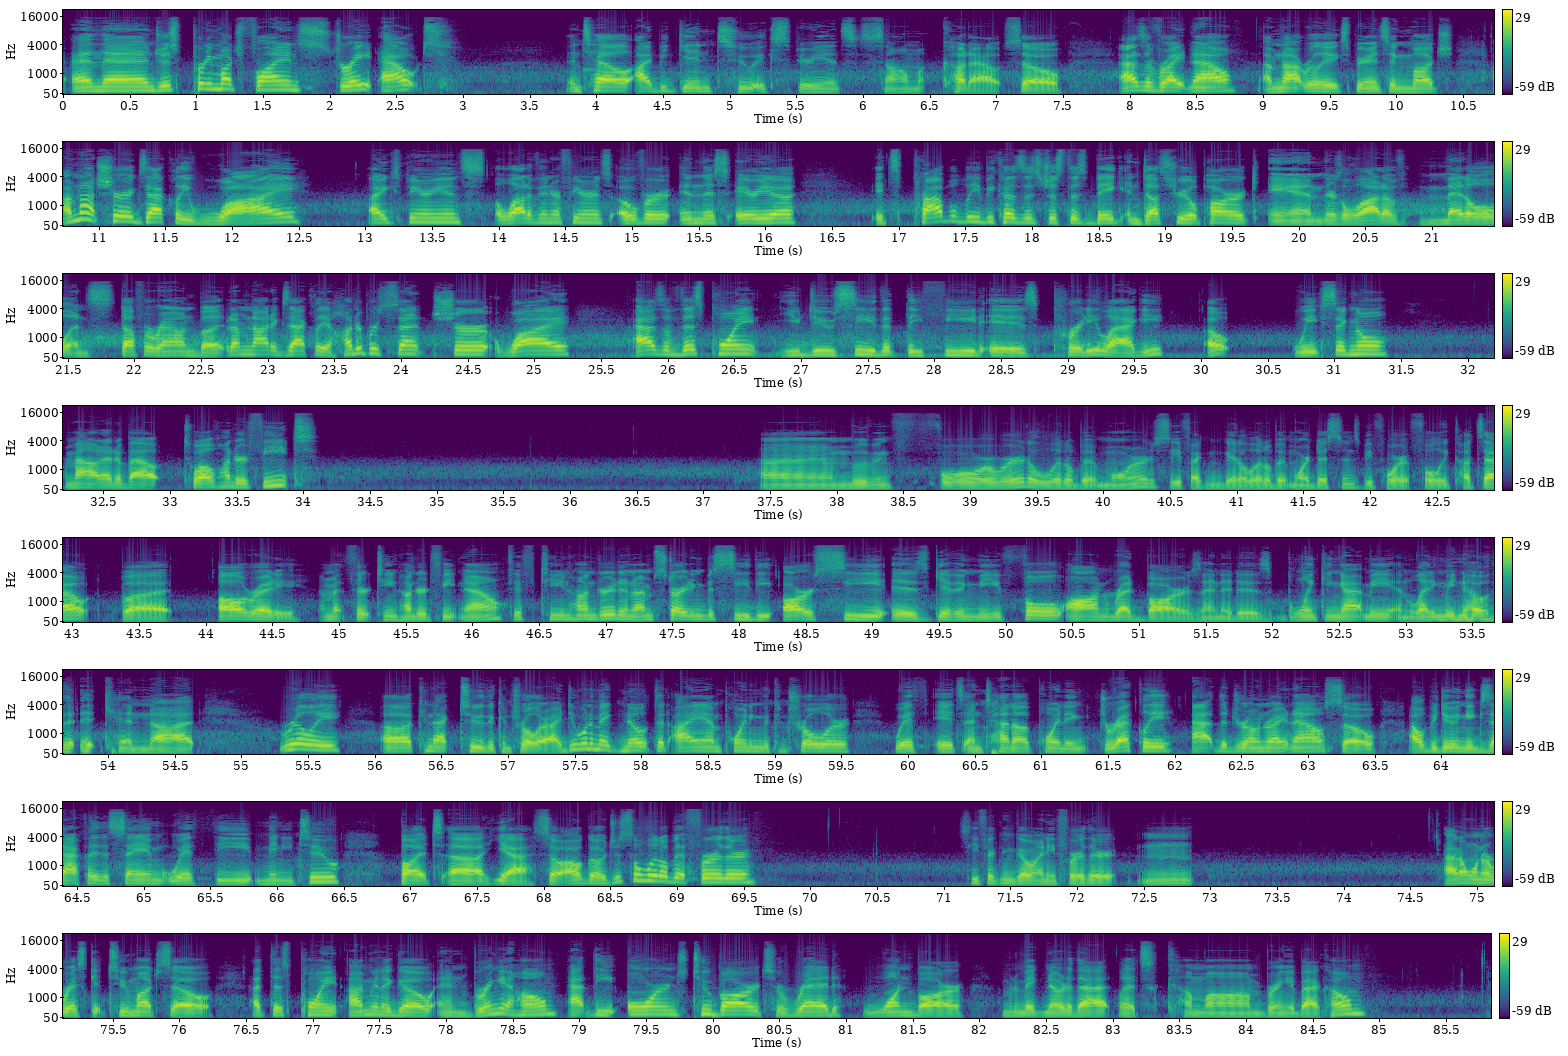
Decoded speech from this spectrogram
and then just pretty much flying straight out until I begin to experience some cutout. So as of right now, I'm not really experiencing much. I'm not sure exactly why I experience a lot of interference over in this area. It's probably because it's just this big industrial park and there's a lot of metal and stuff around, but I'm not exactly 100% sure why. As of this point, you do see that the feed is pretty laggy. Oh, weak signal. I'm out at about 1,200 feet. I'm moving forward a little bit more to see if I can get a little bit more distance before it fully cuts out, but already. I'm at 1300 feet now, 1500, and I'm starting to see the RC is giving me full on red bars and it is blinking at me and letting me know that it cannot really uh, connect to the controller. I do want to make note that I am pointing the controller with its antenna pointing directly at the drone right now, so I'll be doing exactly the same with the Mini 2. But uh, yeah, so I'll go just a little bit further. See if I can go any further. Mm, I don't want to risk it too much. So at this point, I'm going to go and bring it home at the orange two bar to red one bar. I'm going to make note of that. Let's come on, bring it back home.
